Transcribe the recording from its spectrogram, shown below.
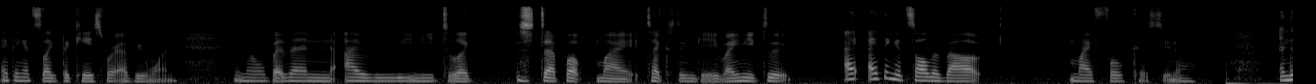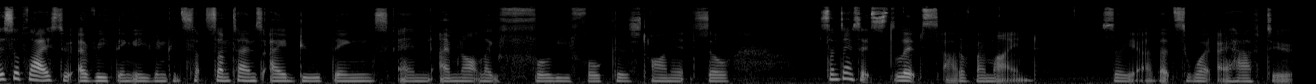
I think it's like the case for everyone, you know. But then I really need to like step up my texting game. I need to I I think it's all about my focus, you know. And this applies to everything even cuz sometimes I do things and I'm not like fully focused on it. So sometimes it slips out of my mind. So yeah, that's what I have to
